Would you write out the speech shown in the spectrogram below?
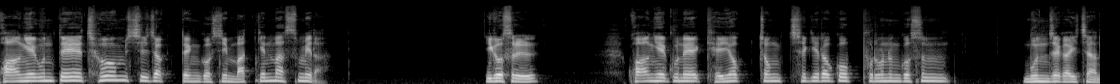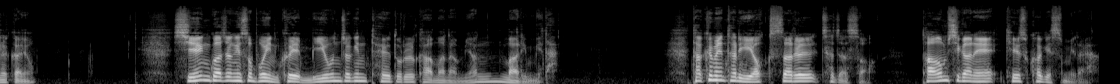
광해군 때에 처음 시작된 것이 맞긴 맞습니다. 이것을 광해군의 개혁 정책이라고 부르는 것은 문제가 있지 않을까요? 시행 과정에서 보인 그의 미온적인 태도를 감안하면 말입니다. 다큐멘터리 역사를 찾아서 다음 시간에 계속하겠습니다.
